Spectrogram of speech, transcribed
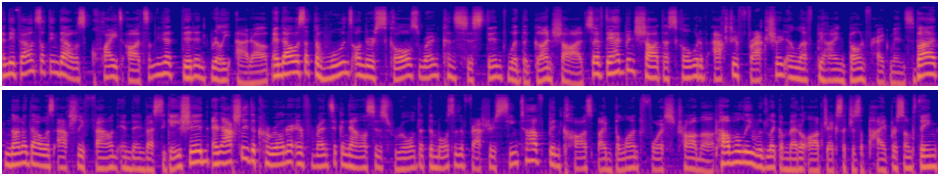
And they found something that was quite odd, something that didn't really add up. And that was that the wounds on their skulls weren't consistent with the gunshot. So if they had been shot, the skull would have actually fractured and left behind bone fragments. But none of that was actually found in the investigation. And actually the coroner and forensic analysis ruled that the most of the fractures seem to have been caused by blunt force trauma, probably with like a metal object such as a pipe or something.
